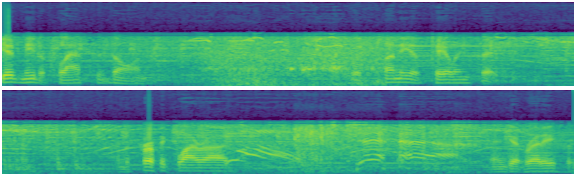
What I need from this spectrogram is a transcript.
give me the flats at dawn with plenty of tailing fish. And the perfect fly rod. Yeah! And get ready for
